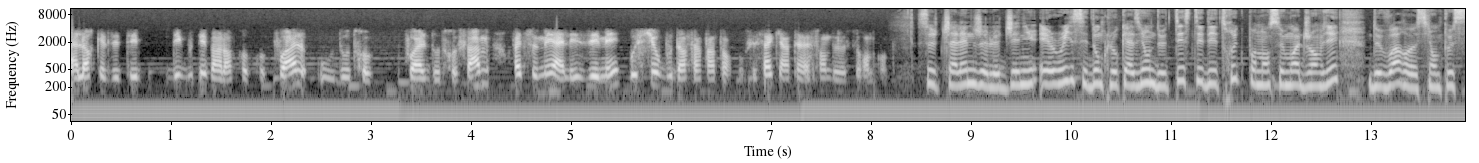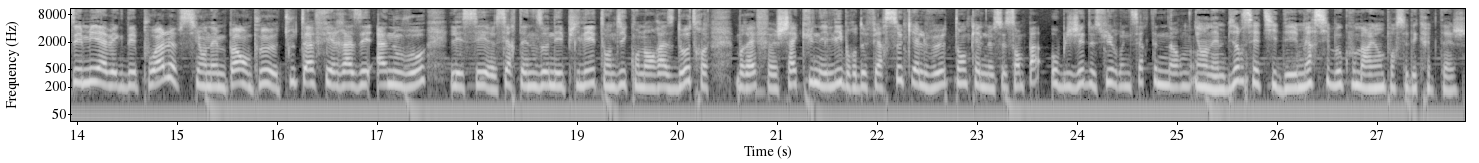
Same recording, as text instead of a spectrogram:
alors qu'elles étaient dégoûtées par leur propre poil ou d'autres d'autres femmes, en fait, se met à les aimer aussi au bout d'un certain temps. Donc c'est ça qui est intéressant de se rendre compte. Ce challenge, le Jenny Harry, c'est donc l'occasion de tester des trucs pendant ce mois de janvier, de voir euh, si on peut s'aimer avec des poils. Si on n'aime pas, on peut tout à fait raser à nouveau, laisser euh, certaines zones épilées tandis qu'on en rase d'autres. Bref, chacune est libre de faire ce qu'elle veut tant qu'elle ne se sent pas obligée de suivre une certaine norme. Et on aime bien cette idée. Merci beaucoup Marion pour ce décryptage.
